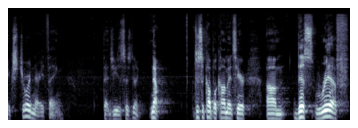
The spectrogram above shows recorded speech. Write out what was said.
extraordinary thing that Jesus is doing. Now, just a couple of comments here. Um, this riff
